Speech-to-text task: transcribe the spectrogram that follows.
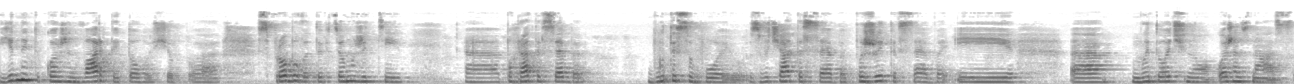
гідний, кожен вартий того, щоб е, спробувати в цьому житті е, пограти в себе, бути собою, звучати себе, пожити в себе. І е, ми точно, кожен з нас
